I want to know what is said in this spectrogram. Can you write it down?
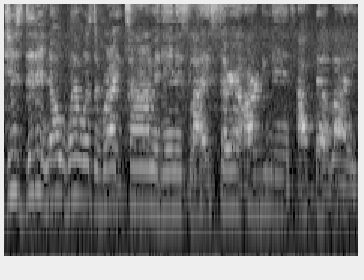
just didn't know when was the right time, and then it's like certain arguments I felt like.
